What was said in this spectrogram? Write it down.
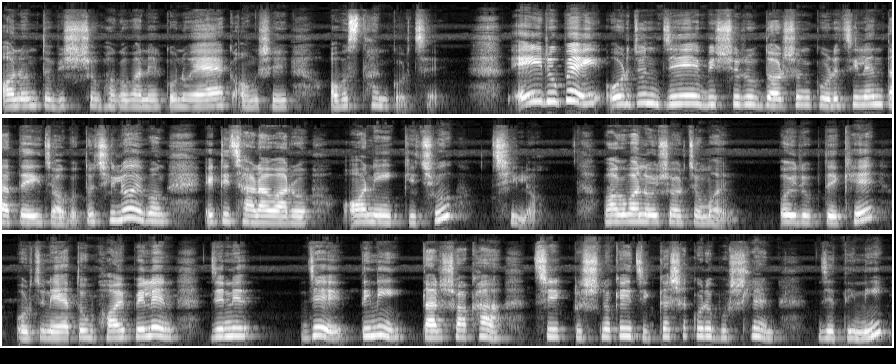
অনন্ত বিশ্ব ভগবানের কোনো এক অংশে অবস্থান করছে। এই রূপেই অর্জুন যে বিশ্বরূপ দর্শন করেছিলেন তাতে এই জগৎও ছিল এবং এটি ছাড়াও আরও অনেক কিছু ছিল। ভগবান ঐশ্বর্যময় ওই রূপ দেখে অর্জুনে এত ভয় পেলেন জেনে যে তিনি তার সখা শ্রীকৃষ্ণকেই জিজ্ঞাসা করে বসলেন যে তিনি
